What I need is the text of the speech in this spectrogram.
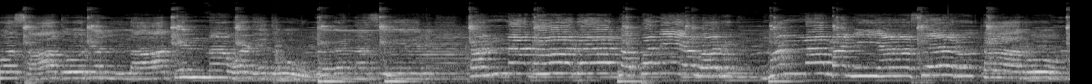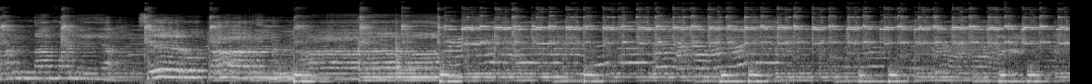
ಶೂನ್ಯವೆಂಬುವ ಸಾಧುರೆಲ್ಲ ತಿನ್ನ ಒಡೆದು ಗಗನ ಸೇರಿ. ಕನ್ನಡದ ಕಪನಿಯವರು ಮನ್ನ ಮನಿಯ ಸೇರುತ್ತಾರೋ? ಮನ್ನ ಮನಿಯ ಸೇರುತ್ತಾರಲ್ಲ. Thank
